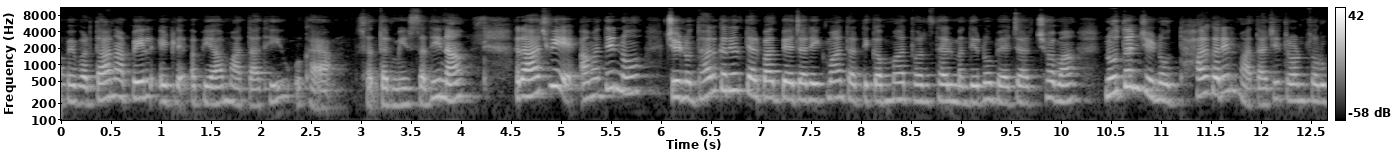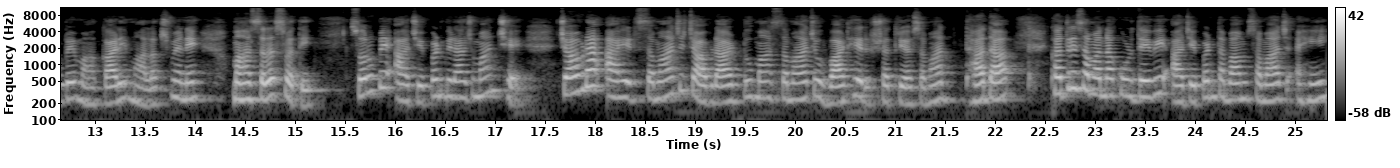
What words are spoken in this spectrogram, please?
અભય વરદાન આપેલ એટલે અભયા માતાથી ઓળખાયા. સત્તરમી સદીના રાજવીએ આ મંદિરનો જીર્ણોદ્ધાર કરેલ. ત્યારબાદ બે હજાર એકમાં ધરતીકંપમાં ધ્વંસ થયેલ મંદિરનો બે હજાર છમાં નૂતન જીર્ણોદ્ધાર કરેલ. માતાજી ત્રણ સ્વરૂપે મહાકાળી, મહાલક્ષ્મી અને મહાસરસ્વતી સ્વરૂપે આજે પણ બિરાજમાન છે. ચાવડા આહિર સમાજ, ચાવડા ડુમા સમાજ, વાઢેર ક્ષત્રિય સમાજ, ધાધા ખત્રી સમાજના કુળદેવી આજે પણ તમામ સમાજ અહીં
